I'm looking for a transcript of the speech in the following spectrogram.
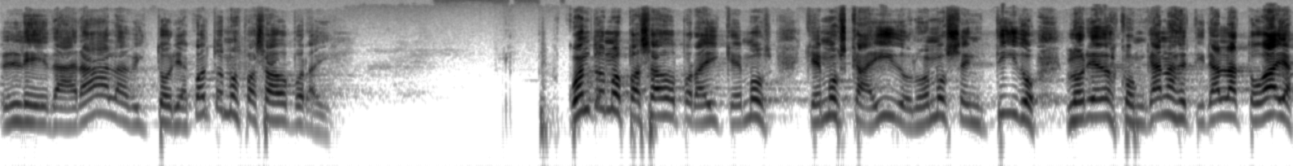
le dará la victoria. ¿Cuánto hemos pasado por ahí? ¿Cuánto hemos pasado por ahí que hemos, que hemos caído, no hemos sentido, gloria a Dios, con ganas de tirar la toalla,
